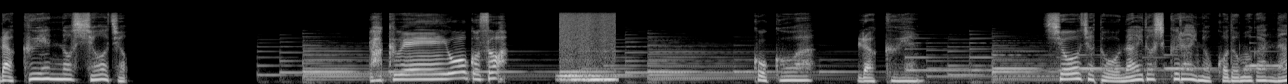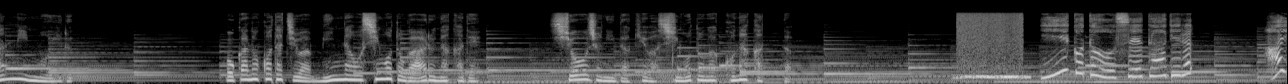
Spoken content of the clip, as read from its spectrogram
楽園の少女。楽園へようこそ。ここは楽園。少女と同い年くらいの子供が何人もいる。他の子たちはみんなお仕事がある中で少女にだけは仕事が来なかった。いいことを教えてあげる。はい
